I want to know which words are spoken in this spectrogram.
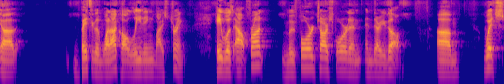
uh, basically what I call leading by strength. He was out front move forward, charge forward, and, and there you go. Um, which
